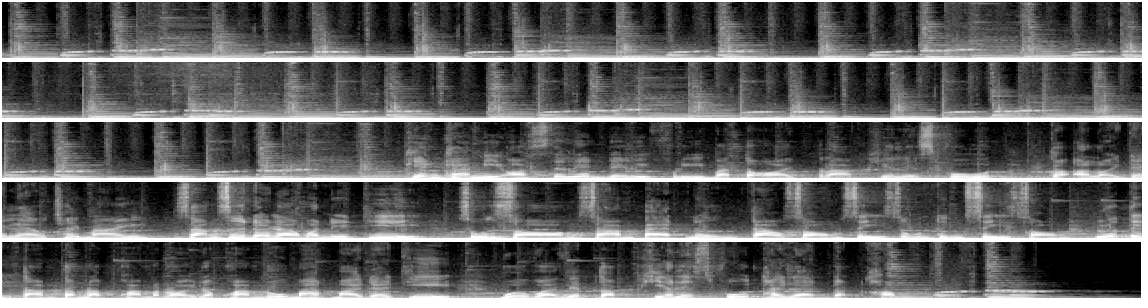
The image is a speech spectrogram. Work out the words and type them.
เพียงแค่มี Australian Dairy Free Butter Oil ตรา Peerless Food ก็อร่อยได้แล้วใช่ไหม สั่งซื้อได้แล้ววันนี้ที่ 02-381-9240ถึง42 หรือติดตามตำรับความอร่อยและความรู้มากมายได้ที่ www.peerlessfoodthailand.com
